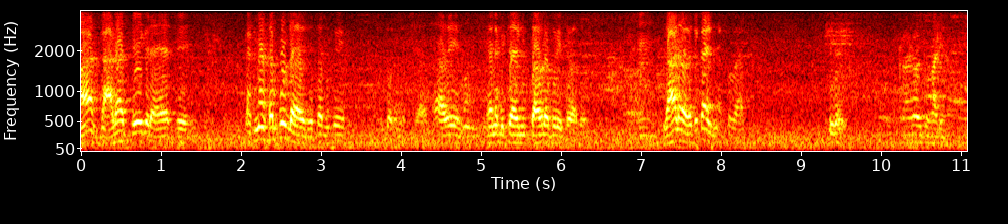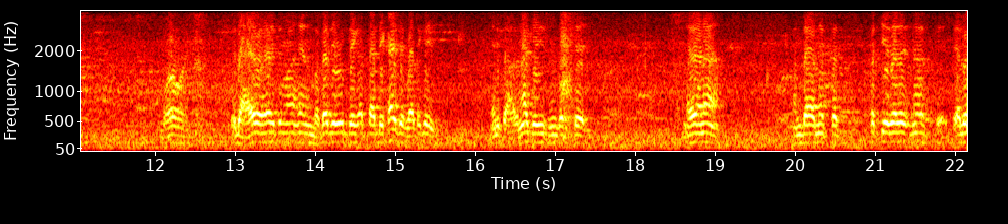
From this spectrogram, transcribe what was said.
માણસ ગાડા છે. કે રહ્યા છે ના સંપૂર્ણ આવ્યો છે. તમે હવે એને બિચારી પાવડા પૂરી થવા દો. ગાડો હોય તો કાઢી નાખો વાત. ડાયો હોય તો માણસ મગજ એવું દેખાય છે વાત કઈ એની ભાવના કેવી સુંદર છે? હવે એના અમદાવાદ પચીસ હજાર પેલો.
